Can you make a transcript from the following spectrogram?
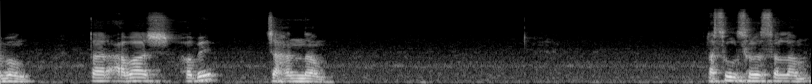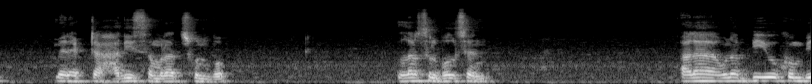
এবং তার আবাস হবে জাহান্নাম। রাসুল সাল্লামের একটা হাদিস আমরা শুনব। আল্লাহ রসুল বলছেন, আলা উনাব্বিউকুম বি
